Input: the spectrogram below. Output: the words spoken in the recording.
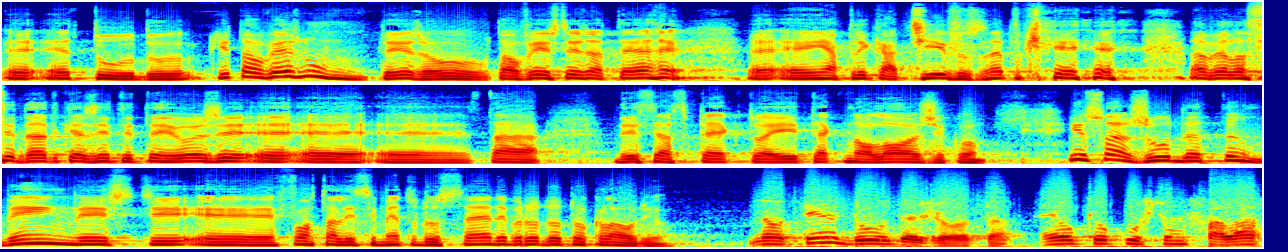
é, é tudo, que talvez não esteja, ou talvez esteja até é, é, em aplicativos, né? porque a velocidade que a gente tem hoje está nesse aspecto aí tecnológico. Isso ajuda também neste é, fortalecimento do cérebro, doutor Cláudio? Não tenha dúvida, Jota. É o que eu costumo falar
